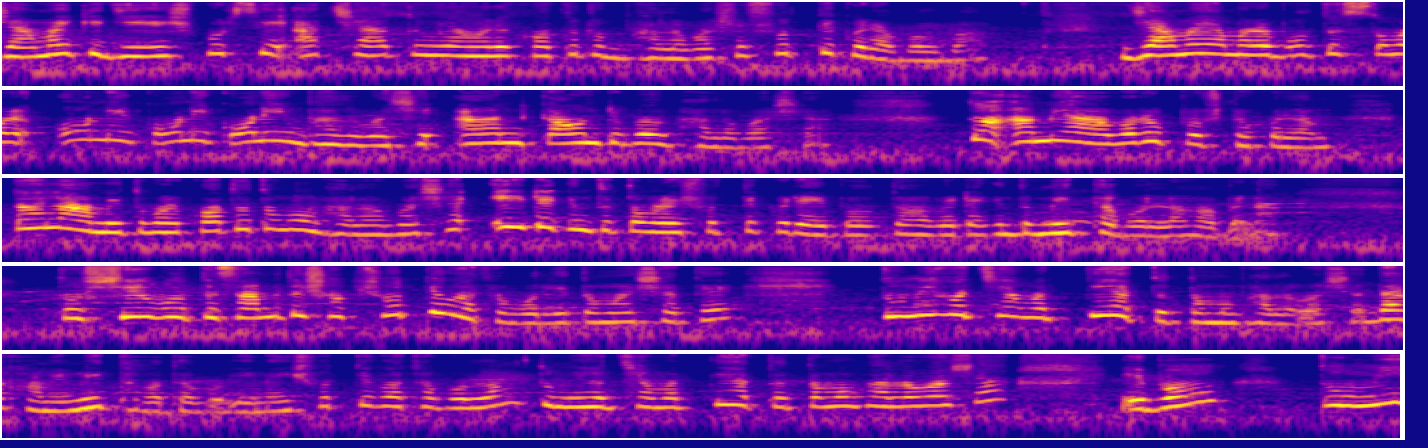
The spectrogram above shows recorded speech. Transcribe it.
জামাইকে জিজ্ঞেস করছি আচ্ছা তুমি আমার কতটুকু ভালোবাসা? সত্যি করে বলবা। জামাই আমার বলতেছে, তোমার অনেক অনেক অনেক ভালোবাসি আনকাউন্টেবল ভালোবাসা। তো আমি আবারও প্রশ্ন করলাম, তাহলে আমি তোমার কততম ভালোবাসা? এইটা কিন্তু তোমার সত্যি করেই বলতে হবে, এটা কিন্তু মিথ্যা বললে হবে না। তো সে বলতেছে, আমি তো সব সত্যি কথা বলি তোমার সাথে। তুমি হচ্ছে আমার তিয়াত্তরতম ভালোবাসা। দেখো, আমি মিথ্যা কথা বলি নাই, সত্যি কথা বললাম, তুমি হচ্ছে আমার তিয়াত্তরতম ভালোবাসা এবং তুমি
